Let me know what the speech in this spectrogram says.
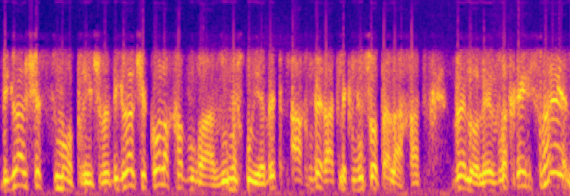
בגלל שסמוטריץ' ובגלל שכל החבורה הזו מחויבת אך ורק לקבוצות הלחץ ולא לאזרחי ישראל.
